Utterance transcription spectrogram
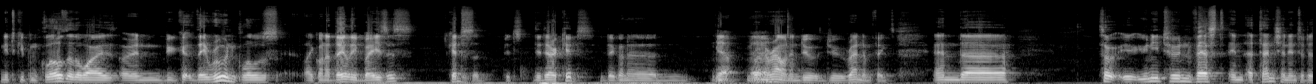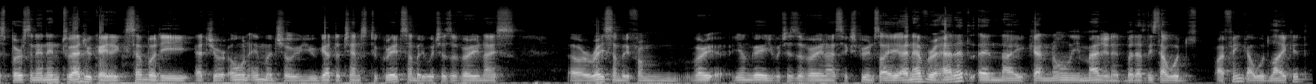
need to keep them clothed, otherwise, or and because they ruin clothes like on a daily basis. Kids, it's they're kids. They're gonna yeah, run yeah. around and do do random things, and uh, so you, you need to invest in attention into this person and into educating somebody at your own image, so you get the chance to create somebody, which is a very nice. Or raise somebody from very young age, which is a very nice experience. I, I never had it, and I can only imagine it. But at least I would, I think I would like it.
